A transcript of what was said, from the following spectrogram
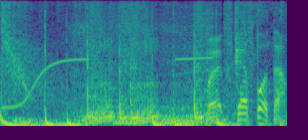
Под капотом.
